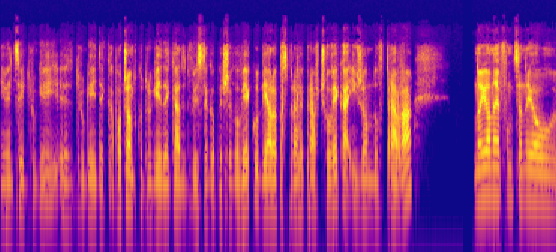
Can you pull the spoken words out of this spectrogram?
mniej więcej drugiej, drugiej deka, początku drugiej dekady XXI wieku, dialog w sprawie praw człowieka i rządów prawa. No i one funkcjonują,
